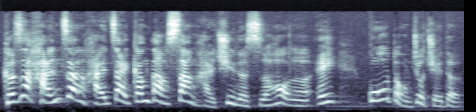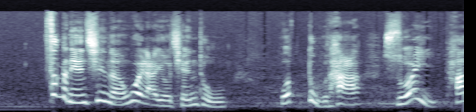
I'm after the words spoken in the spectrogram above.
可是韩正还在刚到上海去的时候呢，哎，郭董就觉得这个年轻人未来有前途。我赌他，所以他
